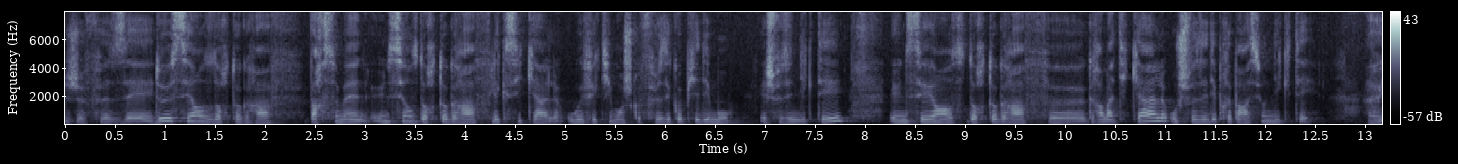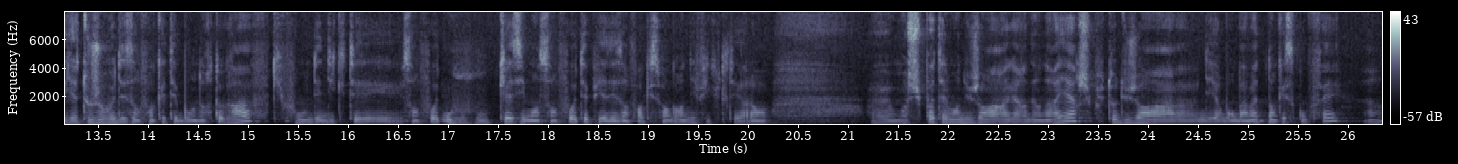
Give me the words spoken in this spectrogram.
je faisais deux séances d'orthographe par semaine. Une séance d'orthographe lexicale où effectivement je faisais copier des mots et je faisais une dictée. Et une séance d'orthographe euh, grammaticale où je faisais des préparations de dictée. Euh, Il y a toujours eu des enfants qui étaient bons en orthographe, qui font des dictées sans faute, ou, quasiment sans faute, et puis il y a des enfants qui sont en grande difficulté. Euh, moi, je suis pas tellement du genre à regarder en arrière, je suis plutôt du genre à dire bon bah maintenant qu'est-ce qu'on fait hein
